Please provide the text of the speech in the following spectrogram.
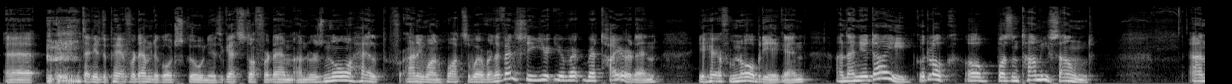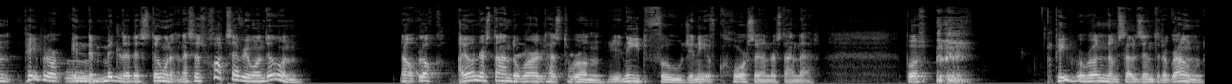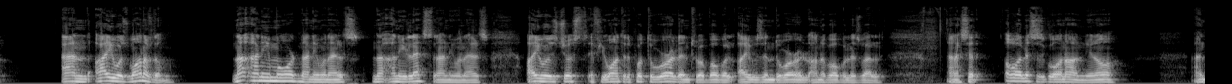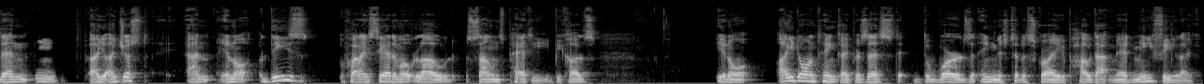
uh, then you have to pay for them to go to school and you have to get stuff for them and there's no help for anyone whatsoever. And eventually you're, you're re- retired then you hear from nobody again and then you die. Good luck. Oh wasn't Tommy sound and people are in the mm. middle of this doing it and I says what's everyone doing now look I understand the world has to run you need food you need of course I understand that but people are running themselves into the ground and I was one of them not any more than anyone else, not any less than anyone else. I was just, if you wanted to put the world into a bubble, I was in the world on a bubble as well. And I said, oh, this is going on, you know. And then mm. I, I just, and, you know, these, when I say them out loud, sounds petty because, you know, I don't think I possess the words in English to describe how that made me feel like.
